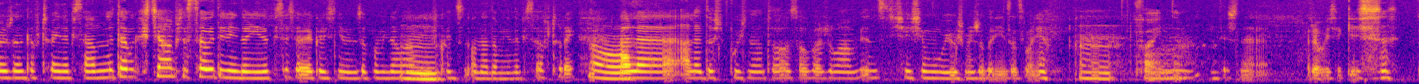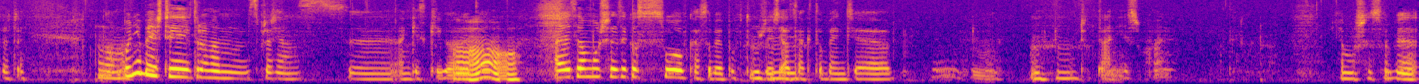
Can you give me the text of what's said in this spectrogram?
Koleżanka wczoraj napisała. No tam chciałam przez cały tydzień do niej napisać, ale jakoś, nie wiem, zapominałam i Mm. w końcu ona do mnie napisała wczoraj. No. Ale, ale dość późno to zauważyłam, więc dzisiaj się mówiłyśmy, że do niej zadzwonię. Mm, fajnie. No, I zacznę robić jakieś rzeczy. No. No, bo niby jeszcze jutro mam sprawdzian z y, angielskiego, ale to, ale to muszę tylko słówka sobie powtórzyć, Mhm. a tak to będzie no, mhm. czytanie, słuchanie. Ja muszę sobie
